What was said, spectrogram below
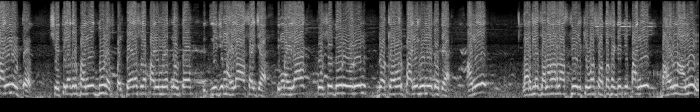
पाणी नव्हतं. शेतीला तर पाणी दूरच पण प्यायला सुद्धा पाणी मिळत नव्हतं. तिथली जी महिला असायच्या ती महिला कोसो दूर वरून डोक्यावर पाणी घेऊन येत होत्या. आणि घरातल्या जनावरला असतील किंवा स्वतःसाठी ते पाणी बाहेरून आणून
